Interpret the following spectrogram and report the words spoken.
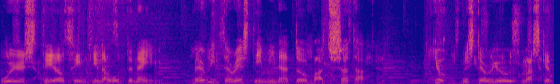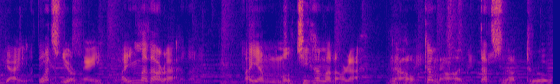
We're still thinking about the name. Very interesting, Minato, but shut up. You, mysterious masked guy, what's your name? I'm Madara. I am Uchiha Madara. No, come on, that's not true.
